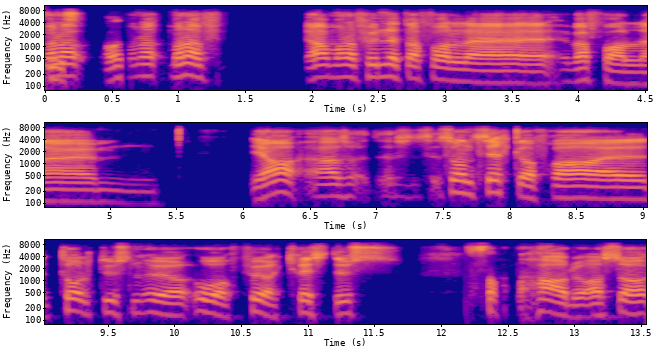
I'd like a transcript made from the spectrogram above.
man har, man har, man har, ja, man har funnet i hvert fall, uh, i hvert fall eh, Ja, altså, sånn cirka fra eh, 12 000 år, år før Kristus har du altså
